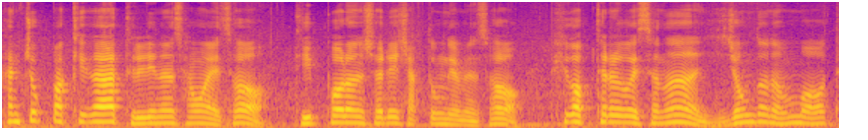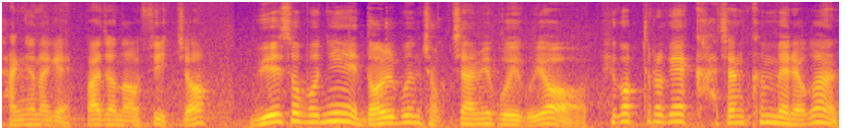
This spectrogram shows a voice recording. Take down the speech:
한쪽 바퀴가 들리는 상황에서 디퍼런셜이 작동되면서 픽업 트럭에서는 이 정도는 뭐 당연하게 빠져나올 수 있죠. 위에서 보니 넓은 적재함이 보이고요. 픽업 트럭의 가장 큰 매력은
